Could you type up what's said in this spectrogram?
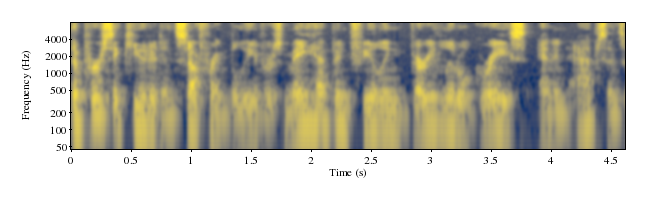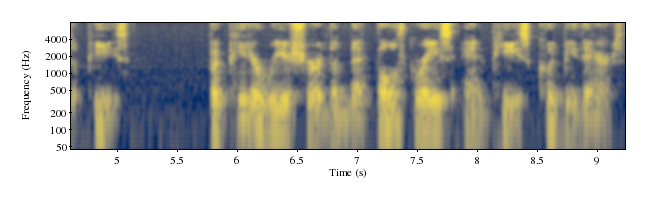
The persecuted and suffering believers may have been feeling very little grace and an absence of peace, but Peter reassured them that both grace and peace could be theirs.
